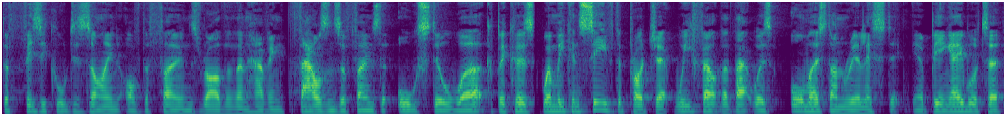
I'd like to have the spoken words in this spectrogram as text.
the physical physical design of the phones rather than having thousands of phones that all still work. Because when we conceived the project, we felt that that was almost unrealistic. You know, being able to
